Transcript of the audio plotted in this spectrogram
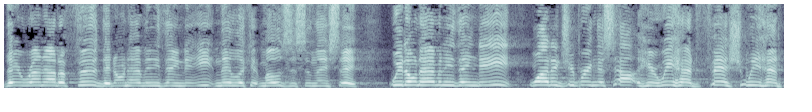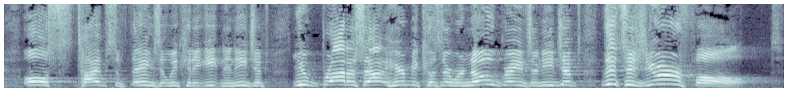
They run out of food, they don't have anything to eat, and they look at Moses and they say, we don't have anything to eat. Why did you bring us out here? We had fish. We had all types of things that we could have eaten in Egypt. You brought us out here because there were no graves in Egypt. This is your fault.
